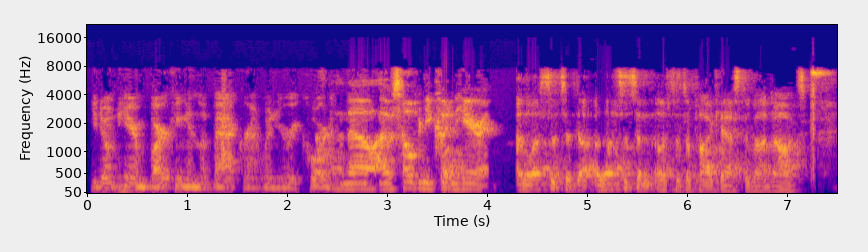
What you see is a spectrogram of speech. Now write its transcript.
you don't hear him barking in the background when you're recording. I know. I was hoping you couldn't hear it. Unless it's a unless it's a, unless it's a podcast about dogs.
